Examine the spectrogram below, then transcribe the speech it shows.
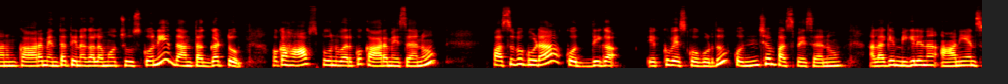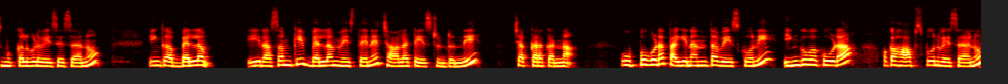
మనం కారం ఎంత తినగలమో చూసుకొని దాని తగ్గట్టు ఒక హాఫ్ స్పూన్ వరకు కారం వేసాను. పసుపు కూడా కొద్దిగా ఎక్కువ వేసుకోకూడదు కొంచెం పసుపు వేసాను. అలాగే మిగిలిన ఆనియన్స్ ముక్కలు కూడా వేసేసాను. ఇంకా బెల్లం ఈ రసంకి బెల్లం వేస్తేనే చాలా టేస్ట్ ఉంటుంది. చక్కెర కన్నా. ఉప్పు కూడా తగినంత వేసుకొని ఇంగువ కూడా ఒక హాఫ్ స్పూన్ వేసాను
